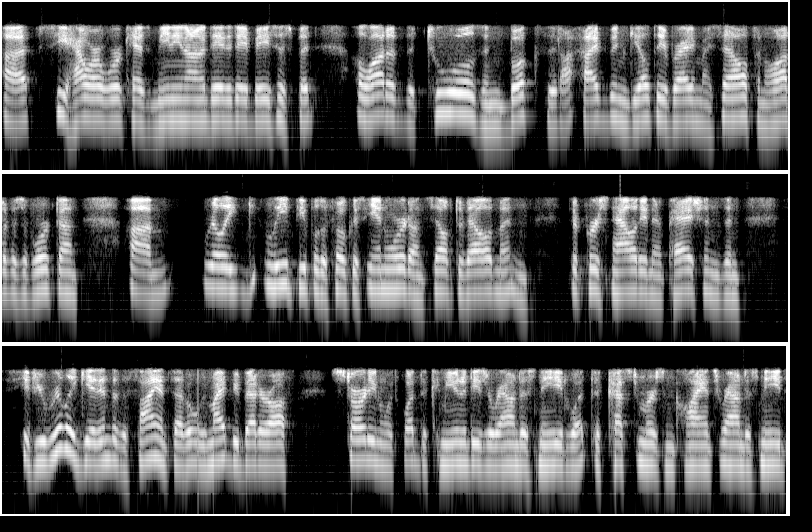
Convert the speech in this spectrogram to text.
uh, see how our work has meaning on a day-to-day basis. But a lot of the tools and books that I, I've been guilty of writing myself, and a lot of us have worked on, um, really lead people to focus inward on self-development and their personality and their passions. And if you really get into the science of it, we might be better off starting with what the communities around us need, what the customers and clients around us need,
